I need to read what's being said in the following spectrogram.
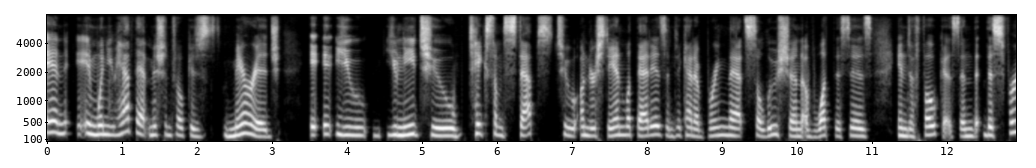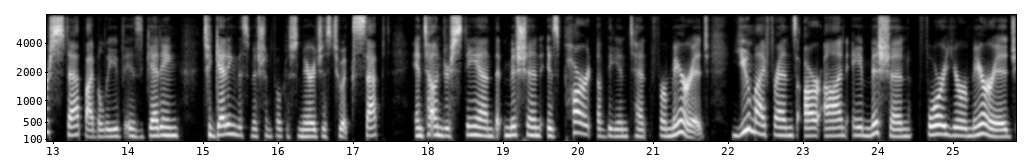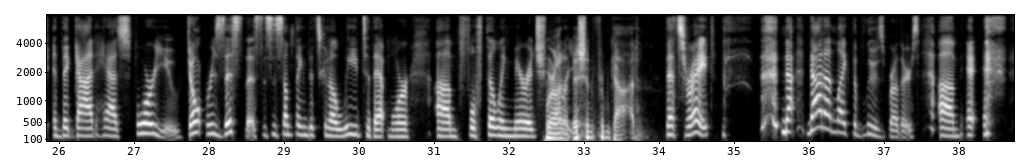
And and when you have that mission focused marriage, it, it, you you need to take some steps to understand what that is and to kind of bring that solution of what this is into focus. And th- this first step, I believe, is getting to getting this mission focused marriage is to accept and to understand that mission is part of the intent for marriage. You, my friends, are on a mission for your marriage that God has for you. Don't resist this. This is something that's going to lead to that more um, fulfilling marriage. We're for on a you. mission from God. That's right. not not unlike the Blues Brothers, um,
